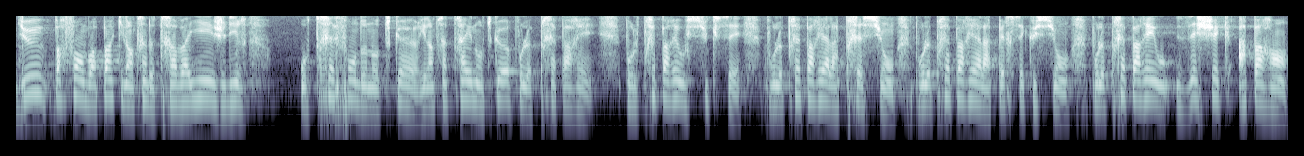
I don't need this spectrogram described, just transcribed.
Dieu, parfois, on ne voit pas qu'il est en train de travailler, je veux dire, au très fond de notre cœur. Il est en train de travailler notre cœur pour le préparer, pour le préparer au succès, pour le préparer à la pression, pour le préparer à la persécution, pour le préparer aux échecs apparents,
